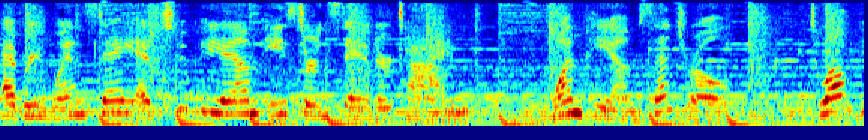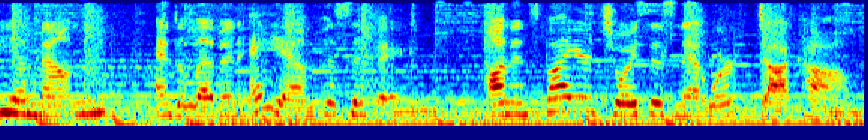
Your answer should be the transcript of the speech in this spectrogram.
every Wednesday at 2 p.m. Eastern Standard Time, 1 p.m. Central, 12 p.m. Mountain, and 11 a.m. Pacific on InspiredChoicesNetwork.com.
